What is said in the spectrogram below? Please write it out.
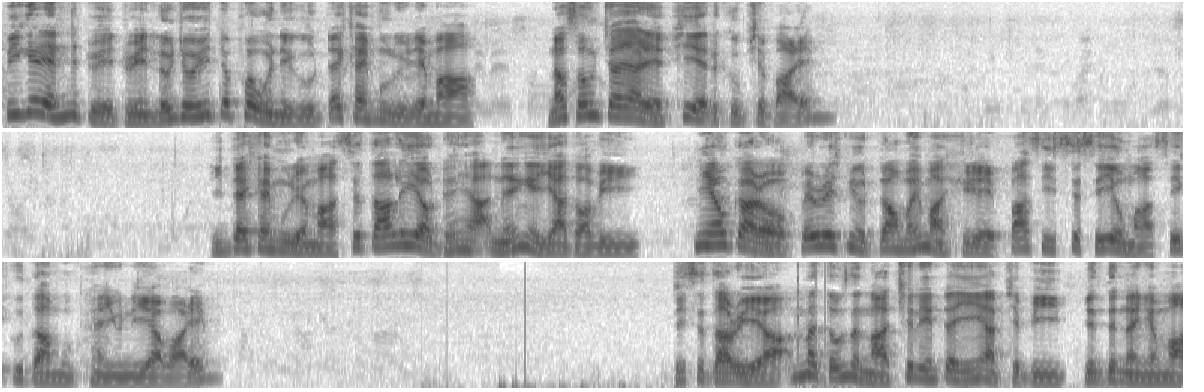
ပြီးခဲ့တဲ့နှစ်တွေအတွင်းလုံခြုံရေးတပ်ဖွဲ့ဝင်တွေကိုတိုက်ခိုက်မှုတွေထဲမှာနောက်ဆုံးကြားရတဲ့ဖြစ်ရပ်တစ်ခုဖြစ်ပါတယ်။ ဒီတိုက်ခိုက်မှုတွေမှာစစ်သားလေးယောက်ဒဏ်ရာအနှဲငယ်ရသွားပြီးနှစ်ယောက်ကတော့ပဲရစ်မြို့တောင်ပိုင်းမှာရှိတဲ့ပါစီစစ်ဆေးရုံမှာစေကူတာမှုခံယူနေရပါတယ်။ဒီစစ်သားတွေဟာအမှတ်35ချစ်လင်းတက်ရင်ရဖြစ်ပြီးပြင်သစ်နိုင်ငံမှာ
